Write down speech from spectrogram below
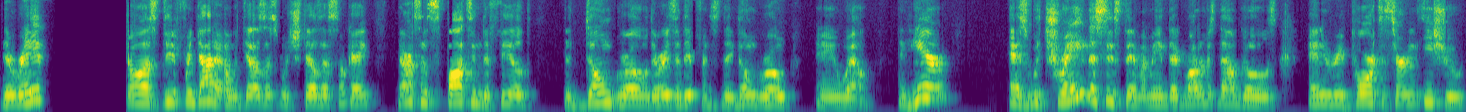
the rate show us different data, which tells us, which tells us, okay, there are some spots in the field that don't grow. There is a difference. They don't grow uh, well. And here, as we train the system, I mean, the agronomist now goes and he reports a certain issue.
